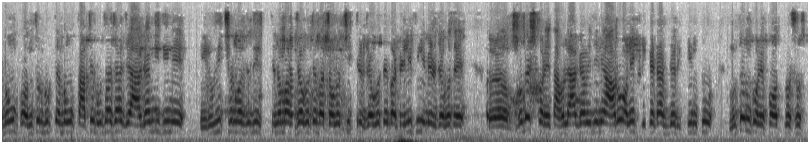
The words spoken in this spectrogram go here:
এবং অন্তর্ভুক্ত এবং তাতে বোঝা যায় যে আগামী দিনে রোহিত শর্মা যদি সিনেমার জগতে বা চলচ্চিত্রের জগতে বা টেলিফিল্মের জগতে প্রবেশ করে, তাহলে আগামী দিনে আরও অনেক ক্রিকেটারদের কিন্তু নতুন করে পথ প্রশস্ত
